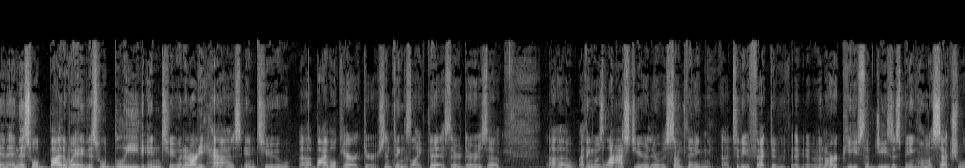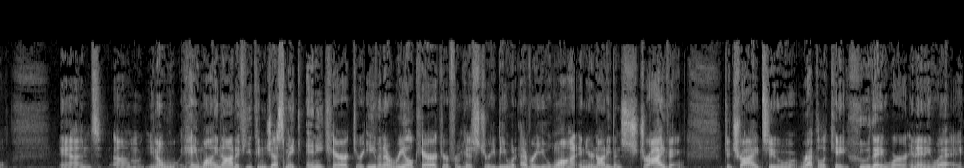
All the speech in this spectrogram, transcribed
and, and, this will, by the way, this will bleed into, and it already has, into uh, Bible characters and things like this. There, there is a, uh, I think it was last year, there was something uh, to the effect of uh, an art piece of Jesus being homosexual. And, um, you know, hey, why not? If you can just make any character, even a real character from history, be whatever you want, and you're not even striving to try to replicate who they were in any way,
